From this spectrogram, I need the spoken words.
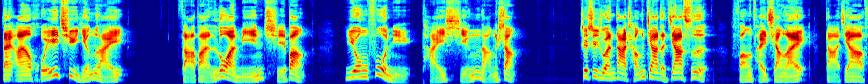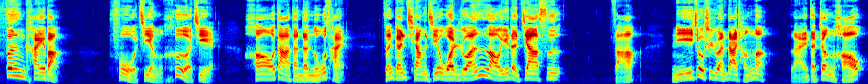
待俺回去迎来。杂扮乱民持棒，拥妇女抬行囊上。这是阮大成家的家私，方才抢来，大家分开吧。傅敬贺介，好大胆的奴才，怎敢抢劫我阮老爷的家私？咋，你就是阮大成吗？来的正好，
